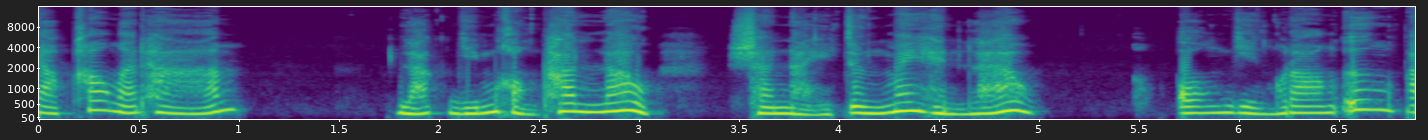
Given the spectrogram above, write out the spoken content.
ยับเข้ามาถาม ลักยิ้มของท่านเล่าฉะไหนจึงไม่เห็นแล้ว องค์หญิงรองอึ้งไป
